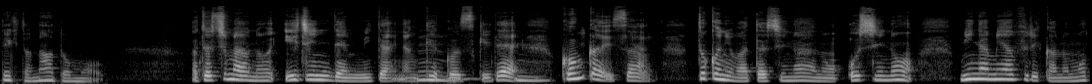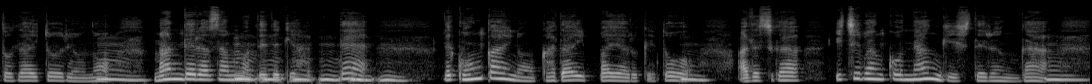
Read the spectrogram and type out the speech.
できたなと思私もあの偉人伝みたいなの結構好きで、今回さ特に私のあの推しの南アフリカの元大統領のん。マンデラさんも出てきはってうんうんうんうんで今回の課題いっぱいあるけど、ん。私が一番こう難儀してるんが、うん。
